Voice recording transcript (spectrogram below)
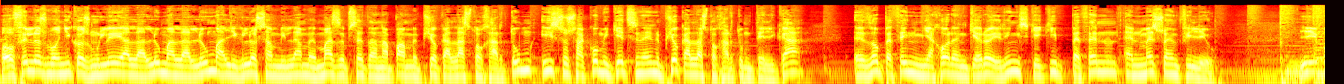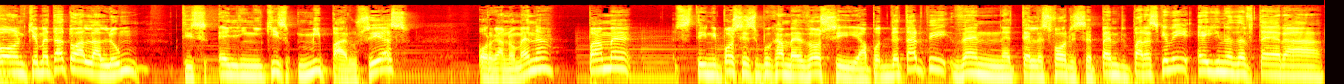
Ο φίλος μου ο Νίκο μου λέει: Αλαλούμ, αλαλούμ, άλλη γλώσσα μιλάμε. Μάζεψε τα να πάμε πιο καλά στο χαρτούμ. σω ακόμη και έτσι να είναι πιο καλά στο χαρτούμ τελικά. Εδώ πεθαίνει μια χώρα εν καιρό ειρήνης και εκεί πεθαίνουν εν μέσω εμφυλίου. Λοιπόν, και μετά το αλαλούμ της ελληνικής μη παρουσίας, οργανωμένα, πάμε στην υπόσχεση που είχαμε δώσει από την Τετάρτη. Δεν τελεσφόρησε Πέμπτη Παρασκευή, έγινε Δευτέρα.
